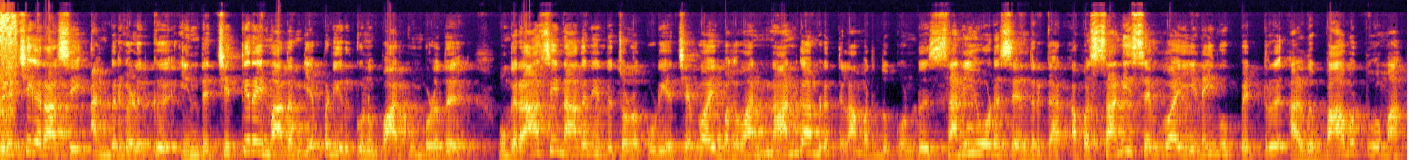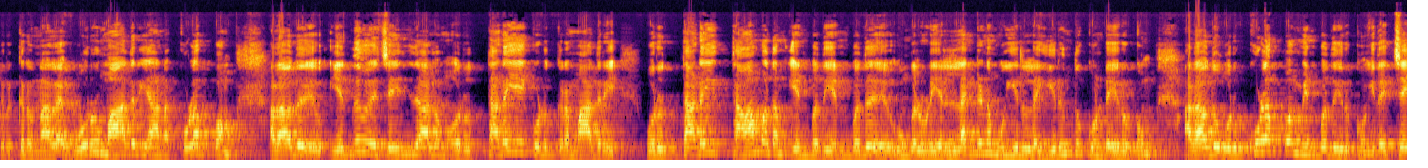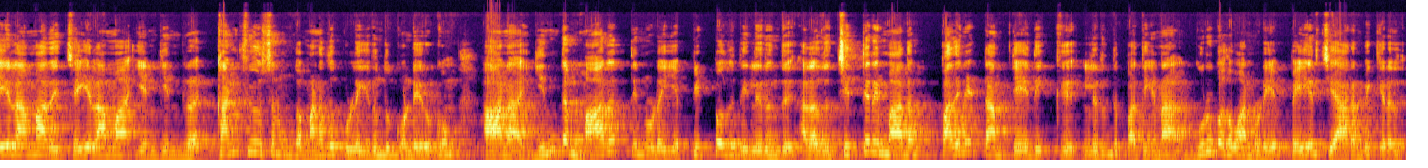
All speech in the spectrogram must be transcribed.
விருச்சிக ராசி அன்பர்களுக்கு இந்த சித்திரை மாதம் எப்படி இருக்குன்னு பார்க்கும் பொழுது உங்கள் ராசிநாதன் என்று சொல்லக்கூடிய செவ்வாய் பகவான் நான்காம் இடத்தில் அமர்ந்து கொண்டு சனியோடு சேர்ந்திருக்கார். அப்போ சனி செவ்வாய் இணைவு பெற்று அது பாபத்துவமாக இருக்கிறதுனால ஒரு மாதிரியான குழப்பம் அதாவது எது செஞ்சாலும் ஒரு தடையை கொடுக்கிற மாதிரி ஒரு தடை தாமதம் என்பது என்பது உங்களுடைய லக்னம் உயிரில் இருந்து கொண்டே இருக்கும். அதாவது ஒரு குழப்பம் என்பது இருக்கும். இதை செய்யலாமா அதை செய்யலாமா என்கின்ற கன்ஃபியூஷன் உங்கள் மனதுக்குள்ளே இருந்து கொண்டே இருக்கும். ஆனால் இந்த மாதத்தினுடைய பிற்பகுதியிலிருந்து அதாவது சித்திரை மாதம் பதினெட்டாம் தேதிக்கு இருந்து பார்த்தீங்கன்னா குரு பகவானுடைய பெயர்ச்சி ஆரம்பிக்கிறது.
